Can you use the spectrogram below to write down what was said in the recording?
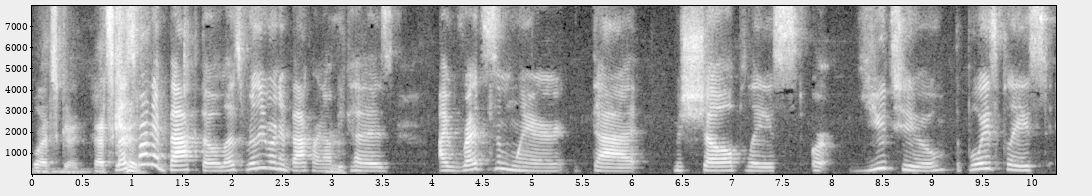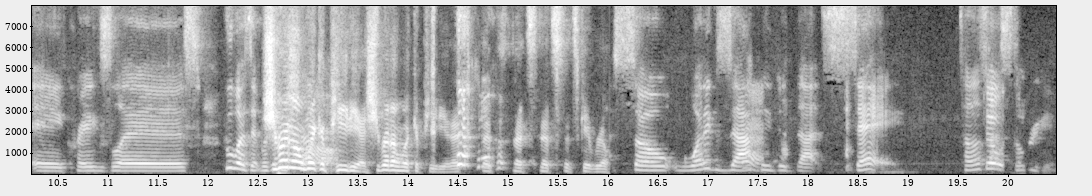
Well, that's good. That's good. Let's good. run it back though. Let's really run it back right now Hmm. because I read somewhere that Michelle placed, or you two, the boys placed a Craigslist. Who was it? Was she it read on Wikipedia. She read on Wikipedia. That's that's that's that's, that's get real. So, what exactly did that say? Tell us So- that story.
